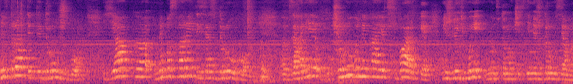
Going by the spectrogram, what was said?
не втратити дружбу? Як е, не посваритися з другом? Е, Взагалі, чому виникають сварки між людьми, ну в тому числі між друзями?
